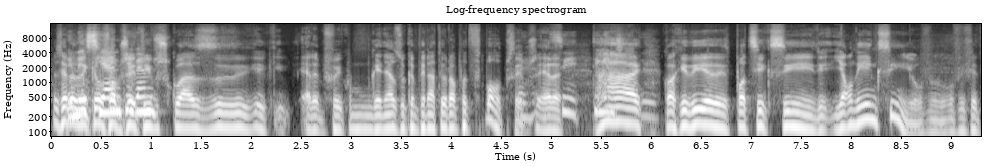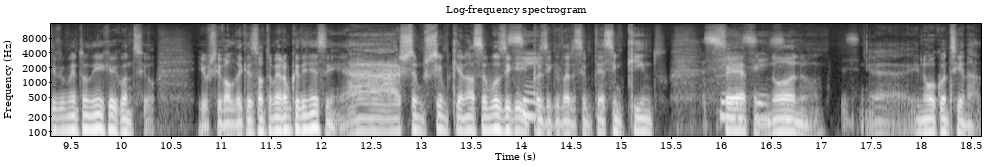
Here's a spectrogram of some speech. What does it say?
Mas era E daqueles objetivos tivemos- quase. Era, foi como ganhares o Campeonato da Europa de Futebol, percebes? Era. Sim, tínhamos ah, qualquer dia pode ser que sim. E há um dia em que sim. Houve, houve efetivamente um dia que aconteceu. E o Festival da Canção também era um bocadinho assim. Ah, achamos sempre que é a nossa música. E Sim. depois aquilo era sempre 15, Sim, sétimo, sim, nono. Eh, e não acontecia nada.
